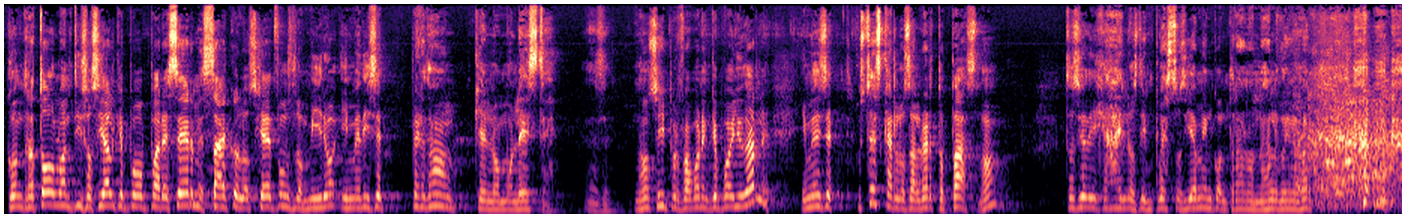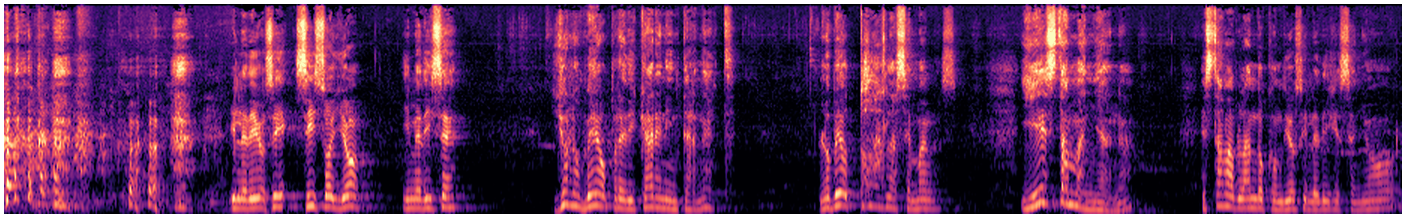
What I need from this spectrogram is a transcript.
contra todo lo antisocial que puedo parecer, me saco los headphones, lo miro y me dice, perdón que lo moleste. no, sí, por favor, ¿en qué puedo ayudarle? Y me dice, usted es Carlos Alberto Paz, ¿no? Entonces yo dije, ay, los de impuestos ya me encontraron algo. Y, y le digo, sí, sí soy yo. Y me dice, yo lo veo predicar en internet. Lo veo todas las semanas. Y esta mañana estaba hablando con Dios y le dije, Señor,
